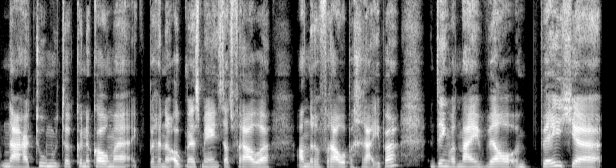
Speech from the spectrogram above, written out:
naar haar toe moeten kunnen komen. Ik ben er ook best mee eens dat vrouwen andere vrouwen begrijpen. Het ding wat mij wel een beetje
